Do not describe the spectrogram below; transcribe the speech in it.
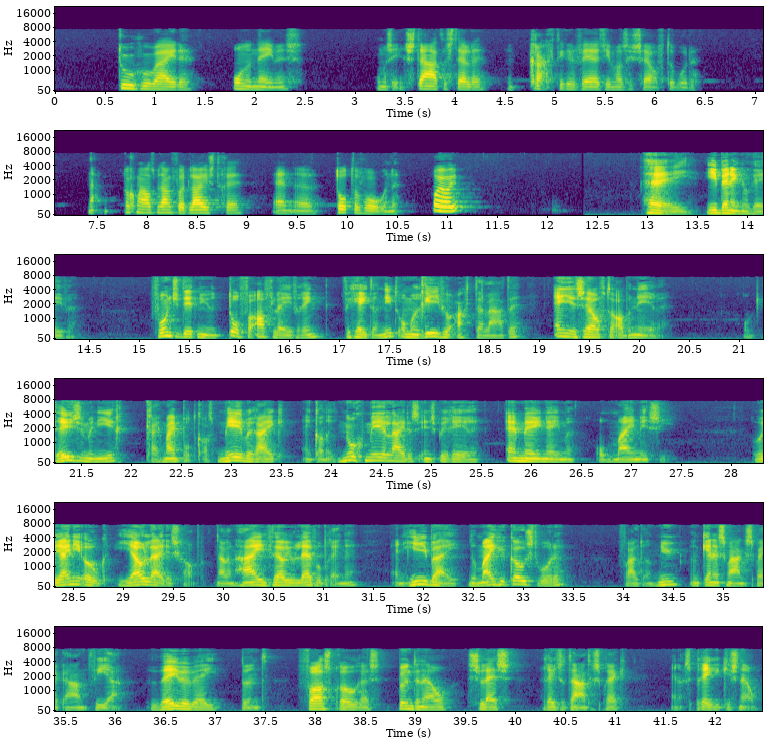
toegewijde ondernemers. om ze in staat te stellen een krachtige versie van zichzelf te worden. Nou, nogmaals bedankt voor het luisteren en tot de volgende. Hoi hoi! Hey, hier ben ik nog even. Vond je dit nu een toffe aflevering? Vergeet dan niet om een review achter te laten en jezelf te abonneren. Op deze manier krijgt mijn podcast meer bereik en kan ik nog meer leiders inspireren en meenemen op mijn missie. Wil jij nu ook jouw leiderschap naar een high value level brengen en hierbij door mij gecoacht worden? Vraag dan nu een kennismakingsgesprek aan via www.fastprogress.nl slash resultaatgesprek en dan spreek ik je snel.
